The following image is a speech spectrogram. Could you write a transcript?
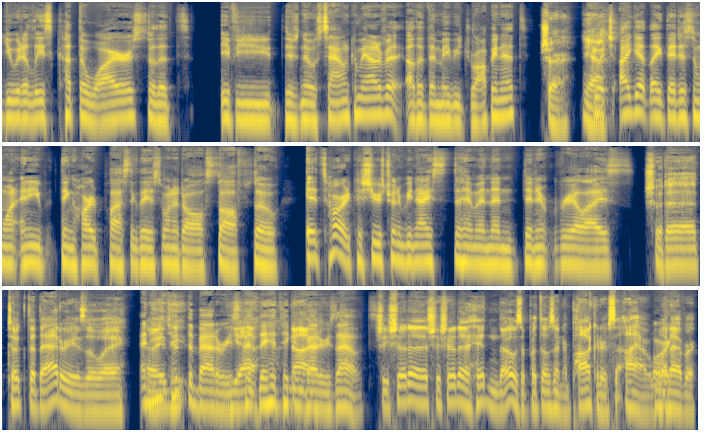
you would at least cut the wires so that if you there's no sound coming out of it other than maybe dropping it. Sure. Yeah. Which I get. Like, they just didn't want anything hard plastic. They just want it all soft. So it's hard because she was trying to be nice to him and then didn't realize. Should have took the batteries away. And I he mean, took the batteries because yeah, they had taken no, the batteries out. She should have. She should have hidden those or put those in her pocket or, so, or whatever.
